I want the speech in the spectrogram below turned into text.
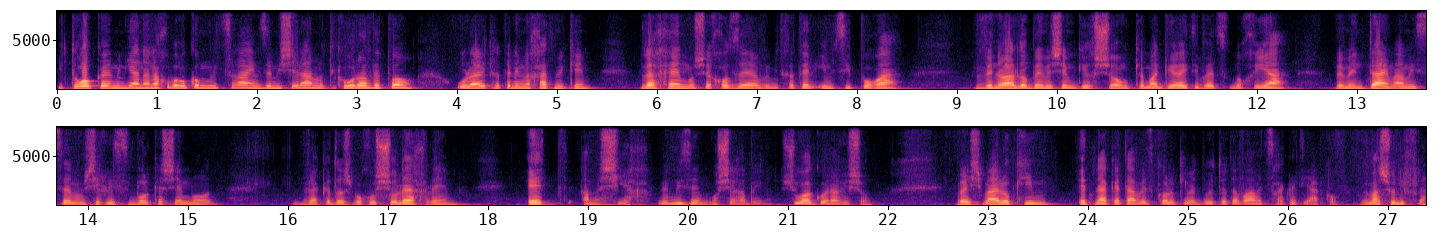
יתרו כהן מניין, אנחנו במקום במצרים, זה משלנו, תקראו לו עד לפה. אולי הוא יתחתן עם אחת מכם. ואכן משה חוזר ומתחתן עם ציפורה, ונולד לו בן בשם גרשום, כמה גר הייתי בארץ נוכריה. ובינתיים עם ישראל ממשיך לסבול קשה מאוד, והקדוש ברוך הוא שולח להם את המשיח. ומי זה? משה רבינו, שהוא הגואל הראשון. וישמע אלוקים את נאקתם ואת כל אלוקים את בריתות אברהם, יצחק ואת יעקב. ומשהו נפלא.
